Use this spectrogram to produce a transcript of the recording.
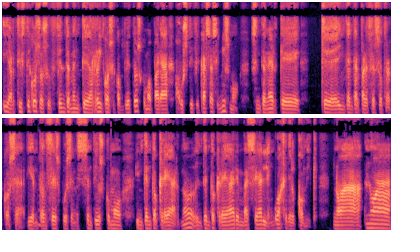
y artísticos lo suficientemente ricos y completos como para justificarse a sí mismo, sin tener que, que intentar parecerse otra cosa. Y entonces, pues en ese sentido es como intento crear, ¿no? Intento crear en base al lenguaje del cómic, no a, no a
